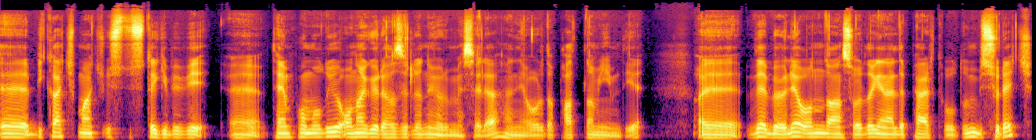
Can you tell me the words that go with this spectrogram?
e, birkaç maç üst üste gibi bir e, tempom oluyor. Ona göre hazırlanıyorum mesela. Hani orada patlamayayım diye. E, ve böyle ondan sonra da genelde pert olduğum bir süreç.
